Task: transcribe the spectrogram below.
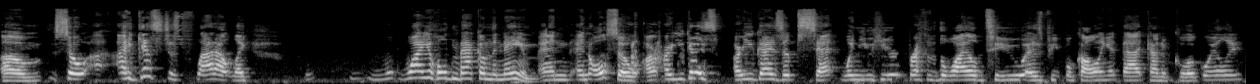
Um, so I guess just flat out, like, why are you holding back on the name? And and also, are, are you guys are you guys upset when you hear Breath of the Wild 2 as people calling it that kind of colloquially?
